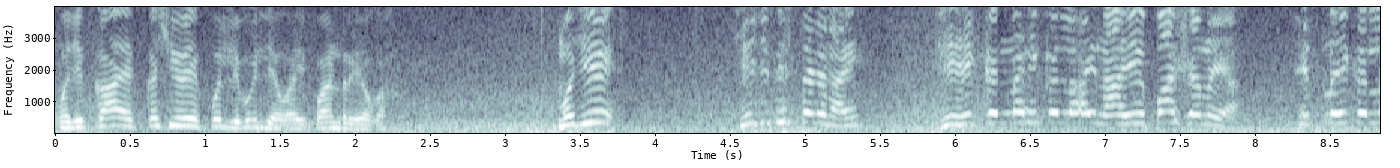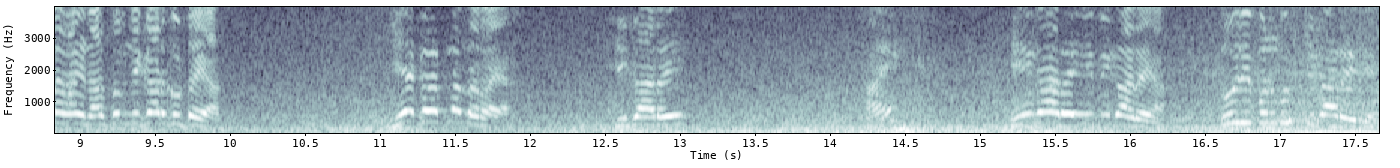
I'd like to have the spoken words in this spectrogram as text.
म्हणजे काय कशी रेख पडली बघितली ही पांढरे हो का म्हणजे हे जे दिसतंय का नाही हे इकडनं इकडलं आहे ना हे पाषाण या. हितनं इकडलं आहे ना असं म्हणजे गारगोट या. या गळत ना जरा या. ही गार आहे. हाय? हे गार आहे हे बी गार आहे दोन्ही पण गोष्टी गार आहे त्या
